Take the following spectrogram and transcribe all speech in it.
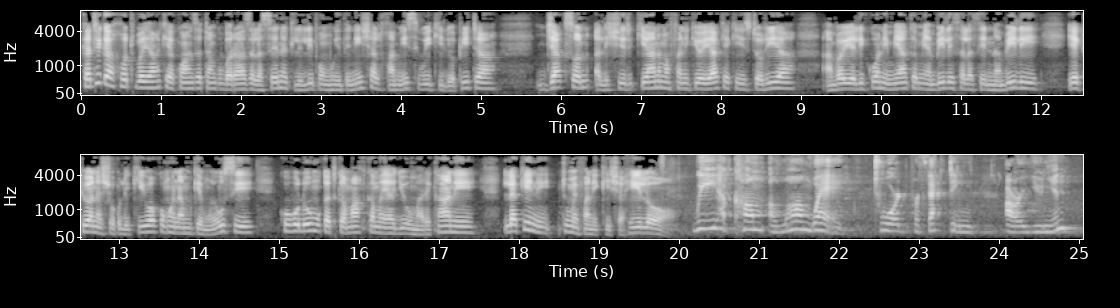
Katika hotuba yake ya kwanza tangu baraza la Senate lilipomuidhinisha Alhamisi wiki iliyopita, Jackson alishirikiana mafanikio yake ya kihistoria ambayo yalikuwa ni miaka 232 yakiwa yanashughulikiwa kwa mwanamke mweusi kuhudumu katika mahakama ya juu Marekani, lakini tumefanikisha hilo. We have come a long way toward perfecting our union.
